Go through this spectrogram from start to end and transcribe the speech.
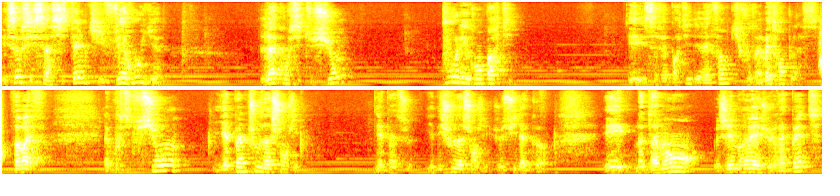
Et ça aussi, c'est un système qui verrouille la Constitution pour les grands partis. Et ça fait partie des réformes qu'il faudrait mettre en place. Enfin bref, la Constitution, il y a plein de choses à changer. Il y a, des choses à changer, je suis d'accord. Et notamment, j'aimerais, je le répète,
